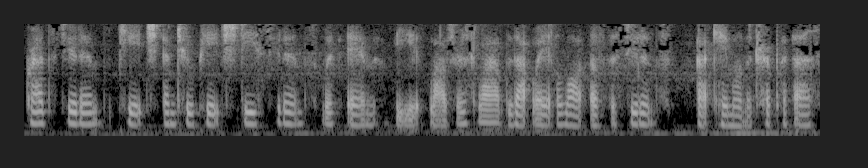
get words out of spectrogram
grad students, PH and two PhD students within the Lazarus lab. That way a lot of the students that came on the trip with us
